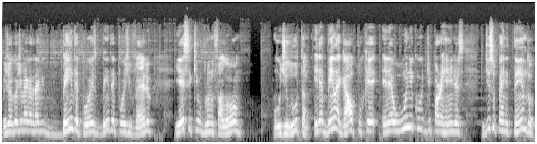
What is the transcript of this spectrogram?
Eu joguei de Mega Drive bem depois, bem depois de velho. E esse que o Bruno falou, o de luta, ele é bem legal porque ele é o único de Power Rangers de Super Nintendo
